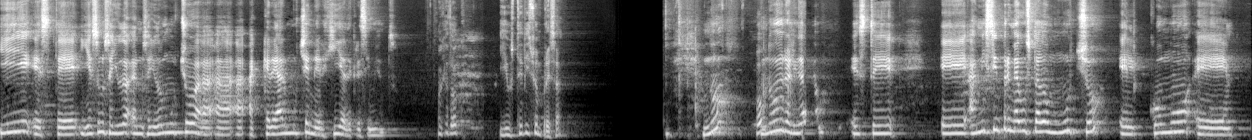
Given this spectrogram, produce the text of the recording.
Y, este, y eso nos, ayuda, nos ayudó mucho a, crear mucha energía de crecimiento. Oiga, Doc, ¿y usted y su empresa? No, ¿Oh? no, en realidad no. Este, eh, a mí siempre me ha gustado mucho el cómo, eh,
